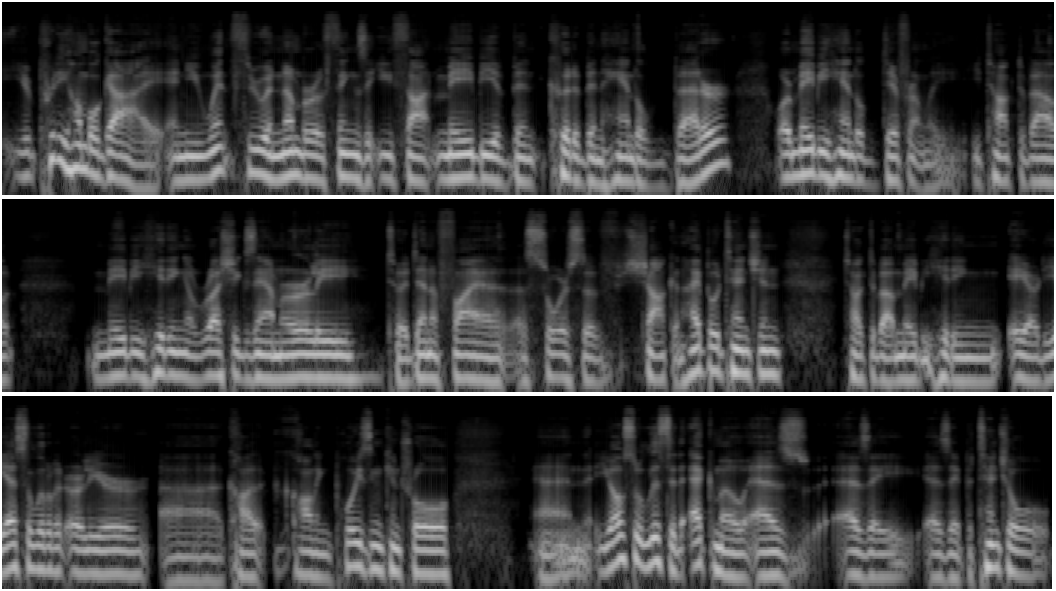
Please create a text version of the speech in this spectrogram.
you're a pretty humble guy, and you went through a number of things that you thought maybe have been could have been handled better, or maybe handled differently. You talked about maybe hitting a rush exam early to identify a, a source of shock and hypotension talked about maybe hitting ARDS a little bit earlier, uh, ca- calling poison control, and you also listed ECMO as as a as a potential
